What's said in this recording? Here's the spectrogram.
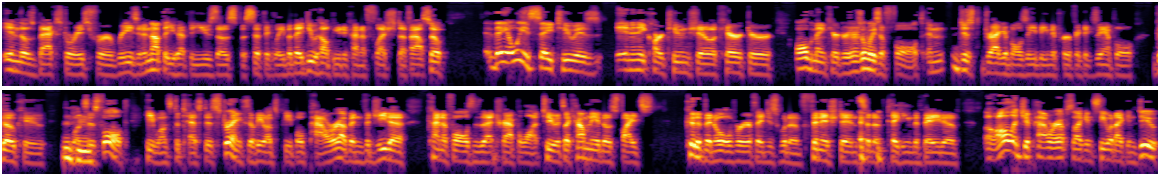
in those backstories for a reason and not that you have to use those specifically but they do help you to kind of flesh stuff out. So they always say too is in any cartoon show a character all the main characters there's always a fault. And just dragon ball z being the perfect example goku mm-hmm. what's his fault. He wants to test his strength so he lets people power up and vegeta kind of falls into that trap a lot too. It's like how many of those fights could have been over if they just would have finished it instead of taking the bait of oh i'll let you power up so i can see what i can do.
